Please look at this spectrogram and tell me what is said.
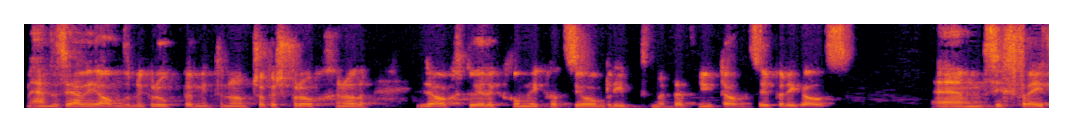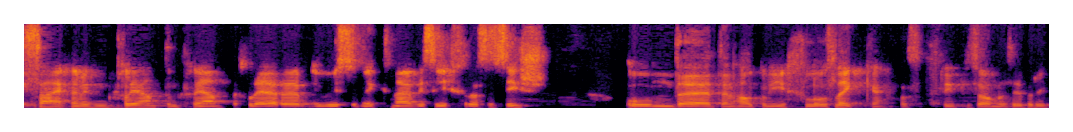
wir haben das ja auch in anderen Gruppen miteinander schon besprochen, oder? In der aktuellen Kommunikation bleibt mir dort nichts anderes übrig als, ähm, sich freizeichnen mit dem Klienten, dem Klienten erklären. Wir wissen nicht genau, wie sicher das ist. Und, äh, dann halt gleich loslegen. Was bleibt das anderes übrig?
